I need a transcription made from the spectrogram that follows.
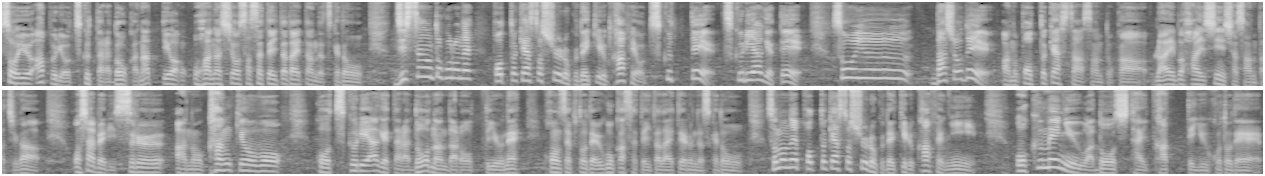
そういうアプリを作ったらどうかなっていうお話をさせていただいたんですけど実際のところねポッドキャスト収録できるカフェを作って作り上げてそういう場所であのポッドキャスターさんとかライブ配信者さんたちがおしゃべりするあの環境をこう作り上げたらどうなんだろうっていうねコンセプトで動かせていただいてるんですけどそのねポッドキャスト収録できるカフェに置くメニューはどうしたいかっていうことで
